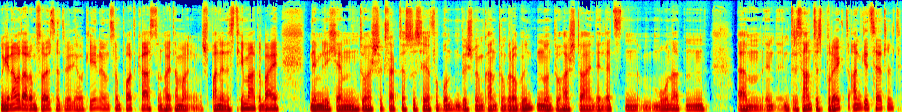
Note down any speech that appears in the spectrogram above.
Und genau darum soll es natürlich auch gehen in unserem Podcast. Und heute haben wir ein spannendes Thema dabei, nämlich ähm, du hast schon gesagt, dass du sehr verbunden bist mit dem Kanton Graubünden und du hast da in den letzten Monaten ähm, ein interessantes Projekt angezettelt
